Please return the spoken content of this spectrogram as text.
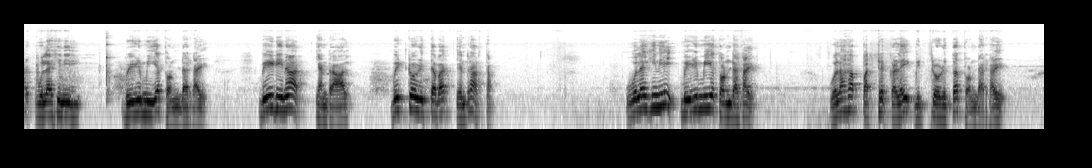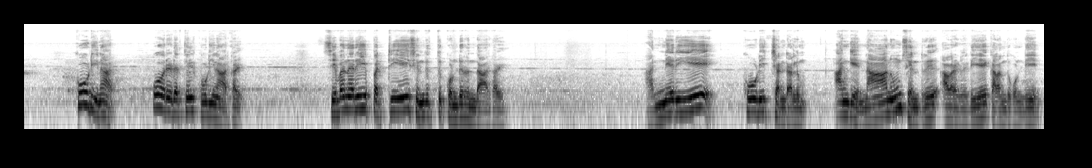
வீடினார் உலகினில் விழுமிய தொண்டர்கள். வீடினார் என்றால் விட்டொழித்தவர் என்று அர்த்தம். உலகினில் விழுமிய தொண்டர்கள். உலகப் பற்றுக்களை தொண்டர்கள். கூடினார் ஓரிடத்தில் கூடினார்கள். சிவனரி பற்றியே சிந்தித்துக் கொண்டிருந்தார்கள். அந்நெறியே கூடிச் சென்றலும் அங்கே நானும் சென்று அவர்களிடையே கலந்து கொண்டேன்.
